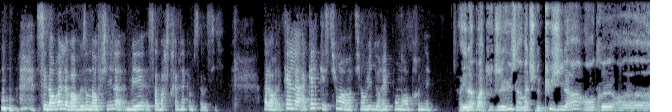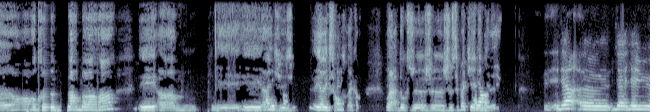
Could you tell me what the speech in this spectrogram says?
c'est normal d'avoir besoin d'un fil, mais ça marche très bien comme ça aussi. Alors, à quelle question as-tu envie de répondre en premier? Ah, il n'y en a pas. Tout ce que j'ai vu, c'est un match de pugilat entre, euh, entre Barbara et, euh, et, Alexandre. D'accord. Voilà, donc je ne sais pas qui a gagné d'ailleurs. Eh bien, euh, il y, a eu,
